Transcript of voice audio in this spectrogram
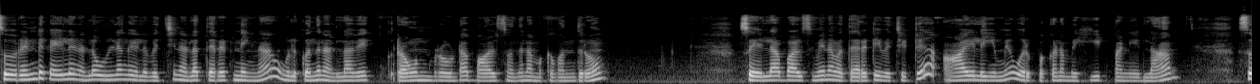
ஸோ ரெண்டு கையில் நல்லா உள்ளங்கையில் வச்சு நல்லா திரட்டினீங்கன்னா உங்களுக்கு வந்து நல்லாவே ரவுண்ட் ரவுண்டாக பால்ஸ் வந்து நமக்கு வந்துடும் ஸோ எல்லா பால்ஸுமே நம்ம திரட்டி வச்சுட்டு ஆயிலையுமே ஒரு பக்கம் நம்ம ஹீட் பண்ணிடலாம். ஸோ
